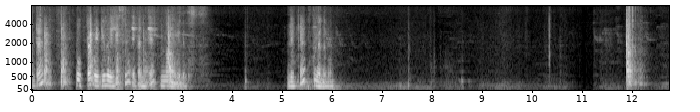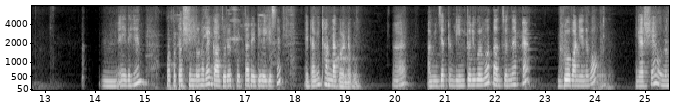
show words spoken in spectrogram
এটা কোপটা রেডি হয়ে গেছে, এখান নামিয়ে দেবো। প্লেটে তুলে দেবো এই দেখেন কতটা সুন্দরভাবে গাজরের ফুটটা রেডি হয়ে গেছে, এটা আমি ঠান্ডা করে নেব। আর আমি যে একটা ডিম তৈরি করব, তার জন্য একটা ডো বানিয়ে নেব। গ্যাসে উনুন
